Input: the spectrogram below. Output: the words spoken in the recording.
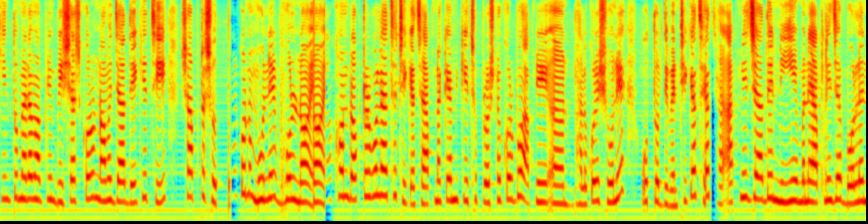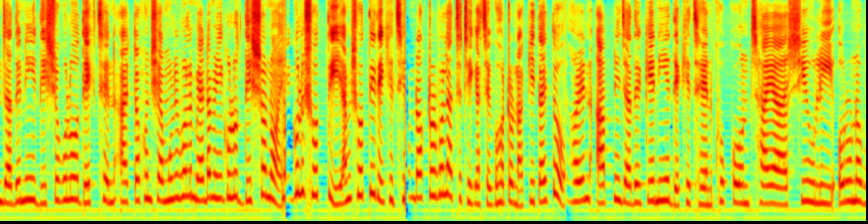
কিন্তু ম্যাডাম, আপনি বিশ্বাস করুন, আমি যা দেখেছি সবটা সত্য। আমার কোনো মনের ভুল নয়। তখন ডক্টর বলে আচ্ছা ঠিক আছে, আপনাকে আমি কিছু প্রশ্ন করব। আপনি ভালো করে শুনে উত্তর দিবেন, ঠিক আছে? আচ্ছা আপনি যাদের নিয়ে মানে আপনি যা বলেন যাদের নিয়ে দৃশ্যগুলো দেখছেন, আর তখন শ্যামলী বলে, ম্যাডাম, এগুলো দৃশ্য নয়, এগুলো সত্যি, আমি সত্যি দেখেছি। ডক্টর বলে আচ্ছা ঠিক আছে, ঘটনা কি তাই তো? ধরেন আপনি যাদেরকে নিয়ে দেখেছেন, খোকন, ছায়া, শিউলি, অরুণাব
